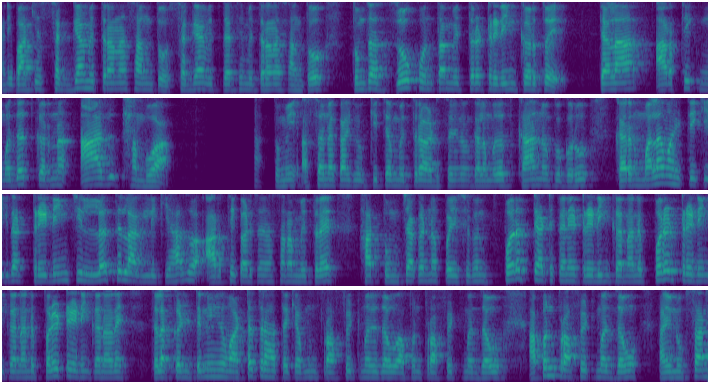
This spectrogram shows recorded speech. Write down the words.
आणि बाकी सगळ्या मित्रांना सांगतो सगळ्या विद्यार्थी मित्रांना सांगतो तुमचा जो कोणता मित्र ट्रेडिंग करतोय त्याला आर्थिक मदत करणं आज थांबवा. तुम्ही असं नका घेऊ की त्या मित्र अडचणीनं त्याला मदत का नको करू? कारण मला माहिती आहे की एकदा ट्रेडिंगची लत लागली की हा जो आर्थिक अडचणी असणारा मित्र आहे हा तुमच्याकडनं पैसे घेऊन परत त्या ठिकाणी ट्रेडिंग करणारे परत ट्रेडिंग करणारे परत ट्रेडिंग करणारे त्याला कंटिन्यू हे वाटत राहतं की आपण प्रॉफिटमध्ये जाऊ आपण प्रॉफिटमध्ये जाऊ आपण प्रॉफिटमध्ये जाऊ आणि नुकसान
